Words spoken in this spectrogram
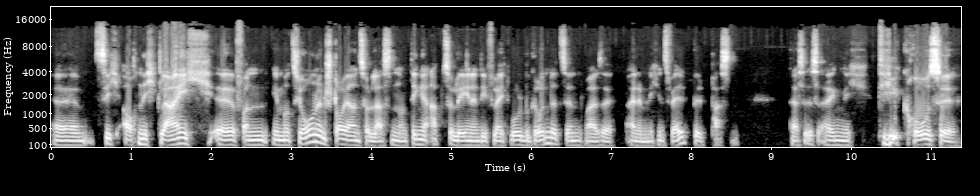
äh, sich auch nicht gleich äh, von Emotionen steuern zu lassen und Dinge abzulehnen, die vielleicht wohl begründet sind, weil sie einem nicht ins Weltbild passen. Das ist eigentlich die große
